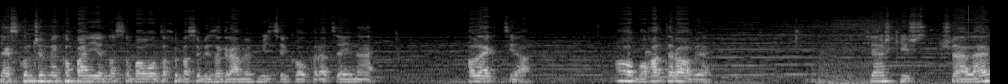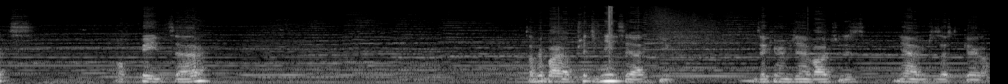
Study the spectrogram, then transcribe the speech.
Jak skończymy kompanię jednoosobową, to chyba sobie zagramy w misje kooperacyjne. Kolekcja. O, bohaterowie. Ciężki strzelec. Oficer. To chyba przeciwnicy jakich, z jakimi będziemy walczyć. Nie wiem, czy coś takiego.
